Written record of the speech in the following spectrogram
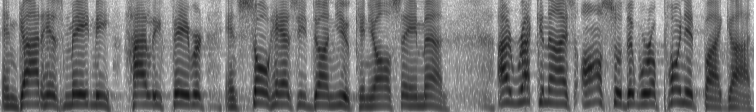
and God has made me highly favored, and so has He done you. Can you all say amen? I recognize also that we're appointed by God.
